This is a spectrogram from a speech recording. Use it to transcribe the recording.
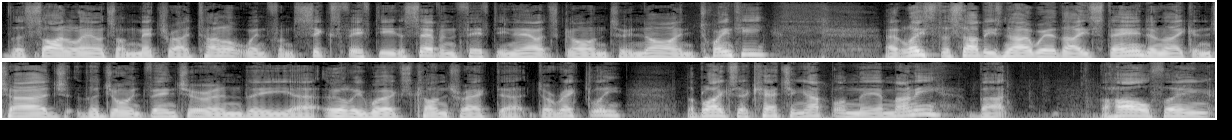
the site allowance on Metro Tunnel, it went from 650 to 750. Now it's gone to 920. At least the subbies know where they stand and they can charge the joint venture and the uh, early works contractor directly. The blokes are catching up on their money, but the whole thing,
